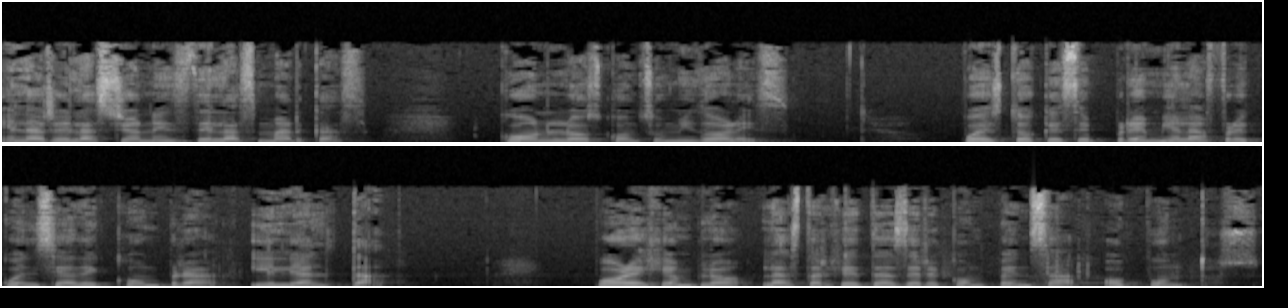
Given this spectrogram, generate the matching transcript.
en las relaciones de las marcas con los consumidores, puesto que se premia la frecuencia de compra y lealtad. Por ejemplo, las tarjetas de recompensa o puntos.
